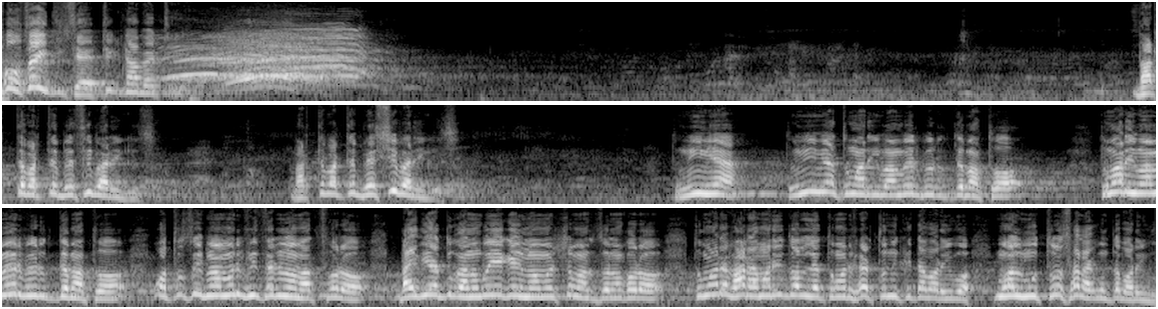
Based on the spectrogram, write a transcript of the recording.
থোসাই দিছে। ঠিক না বেটি? বাড়তে বাড়তে বেশি বাড়ি গেছে। বাড়তে বাড়তে বেশি বাড়ি গেছে। তুমি মিয়া তুমি মিয়া তোমার ইমামের বিরুদ্ধে মাতো। তোমার ইমামের বিরুদ্ধে মাতো, অথচ ইমামের ভিতরে মাত ফরো বাইরে দোকান বইয়ে গিয়ে ইমামের সমালোচনা করো। তোমার ভাড়া মারি ধরলে তোমার ফের তুমি কিতা পারিব মলমূত্র সারা গুনতে পারিব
